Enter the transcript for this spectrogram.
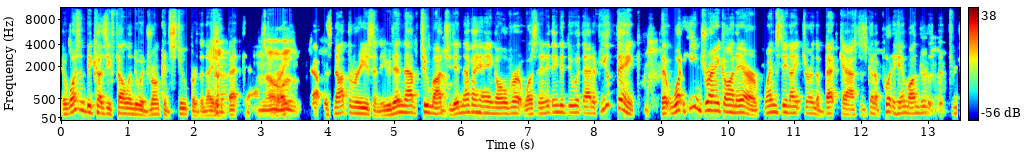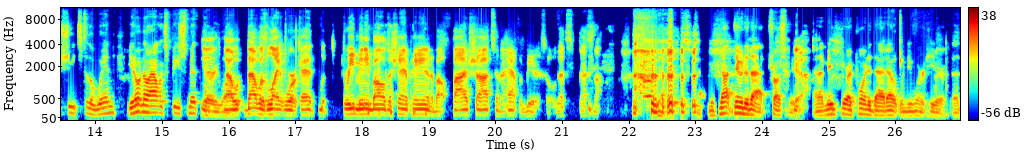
It wasn't because he fell into a drunken stupor the night of the bet cast. No, right? wasn't. That was not the reason. You didn't have too much. You didn't have a hangover. It wasn't anything to do with that. If you think that what he drank on air Wednesday night during the bet cast is going to put him under the, three sheets to the wind, you don't know Alex B. Smith Yeah, very well. that, that was light work. I had three mini bottles of champagne and about five shots and a half a beer. So that's that's nothing. It's not due to that, trust me. Yeah. And I made sure I pointed that out when you weren't here. That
